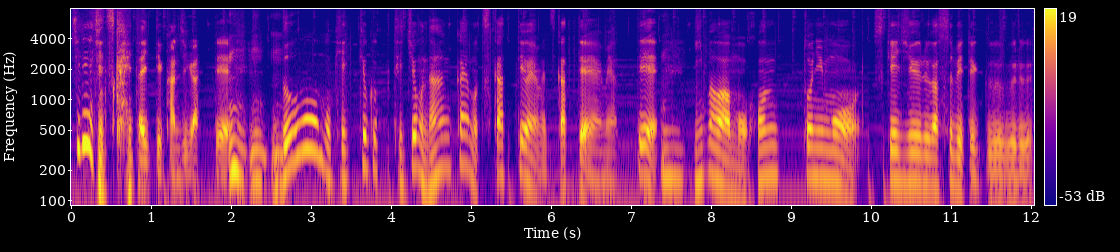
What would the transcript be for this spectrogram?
綺麗に使いたいっていう感じがあって、うんうんうん。どうも結局手帳も何回も使ってはやめ使ってはやめやって、うん。今はもう本当にもうスケジュールが全て Google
